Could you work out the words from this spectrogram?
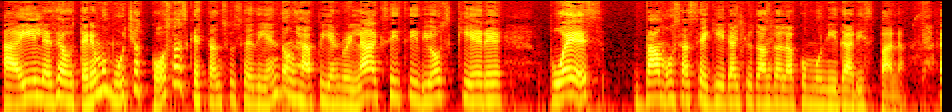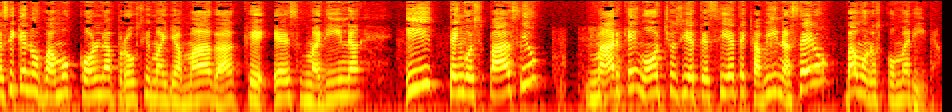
ahí les dejo. Tenemos muchas cosas que están sucediendo en Happy and Relax y si Dios quiere, pues vamos a seguir ayudando a la comunidad hispana. Así que nos vamos con la próxima llamada que es Marina y tengo espacio. Marquen 877 cabina cero. Vámonos con Marina.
